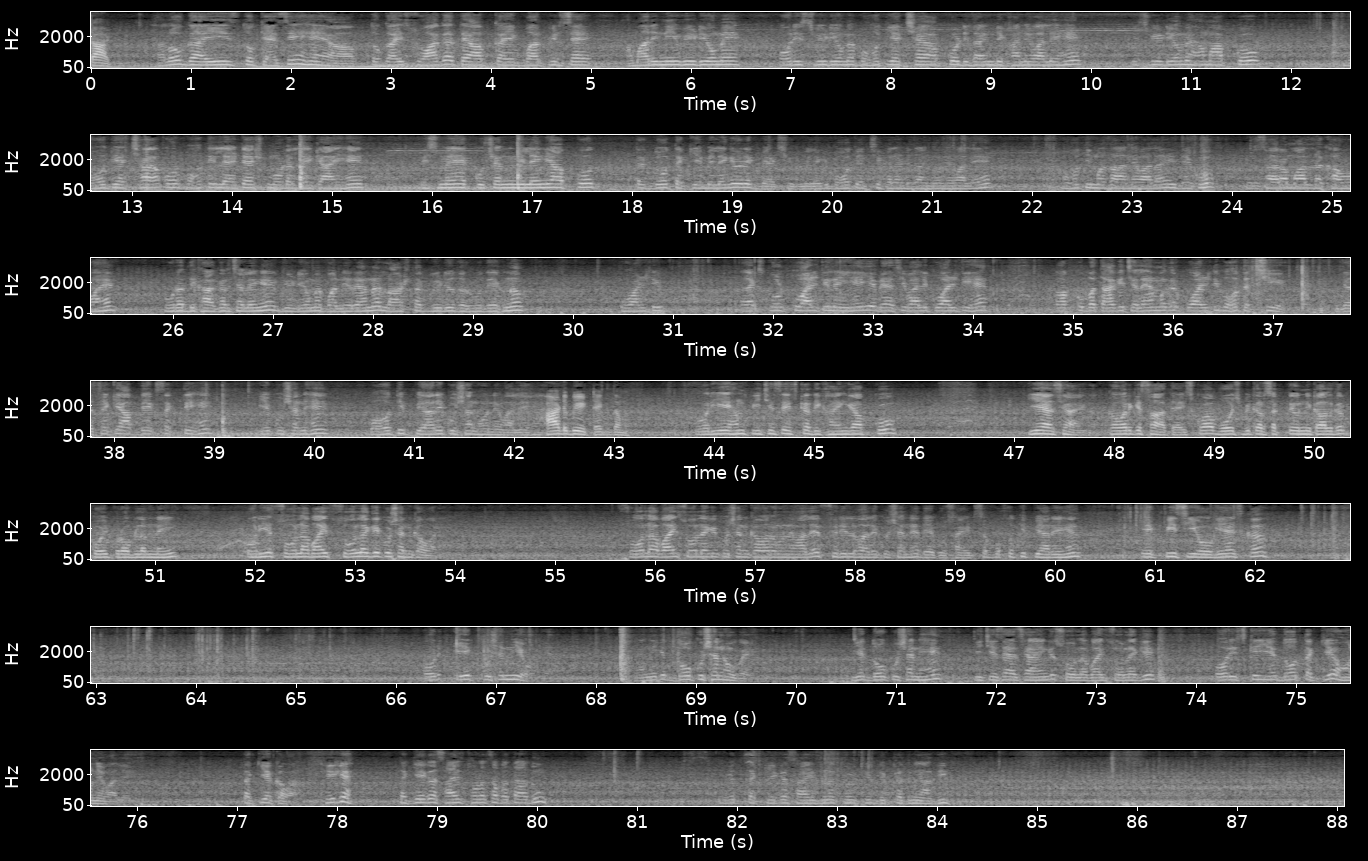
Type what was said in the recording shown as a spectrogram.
Start. Hello guys तो कैसे हैं आप? तो गाइस स्वागत है आपका एक बार फिर से हमारी नई वीडियो में। और इस वीडियो में बहुत ही अच्छा आपको डिज़ाइन दिखाने वाले हैं। इस वीडियो में हम आपको बहुत ही अच्छा और बहुत ही लेटेस्ट मॉडल लेके आए हैं। इसमें कुशन मिलेंगे आपको, त- दो तकिए मिलेंगे और एक बेडशीट मिलेगी। बहुत ही अच्छे कलर डिज़ाइन होने वाले हैं। बहुत ही मज़ा आने वाला है। देखो, ये सारा माल रखा हुआ है। पूरा दिखाकर चलेंगे। वीडियो में बने रहना। लास्ट तक वीडियो ज़रूर देखना। क्वालिटी एक्सपोर्ट क्वालिटी नहीं है ये वैसी वाली क्वालिटी है। तो आपको बता के चले हम मगर क्वालिटी बहुत अच्छी है। जैसे कि आप देख सकते हैं ये कुशन है बहुत ही प्यारे कुशन होने वाले हैं। हार्ट बीट एकदम। और ये हम पीछे से इसका दिखाएँगे आपको। ये ऐसे आएगा कवर के साथ है। इसको आप वॉश भी कर सकते हो निकाल कर कोई प्रॉब्लम नहीं। और ये 16 बाई 16 के कुशन कवर है। 16 बाई 16 के कुशन कवर होने वाले फ्रिल वाले कुशन है। देखो साइड से बहुत ही प्यारे हैं। एक पीस ये हो गया इसका। और एक कुशन ये हो गया। यानी कि दो कुशन हो गए। ये दो कुशन हैं। पीछे से ऐसे आएँगे 16 बाई 16 के। और इसके ये दो तकिए होने वाले हैं। तकिए कवर ठीक है? तकिए का साइज़ थोड़ा सा बता दूँ। तकिए का साइज़ में थोड़ी सी दिक्कत नहीं आती।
